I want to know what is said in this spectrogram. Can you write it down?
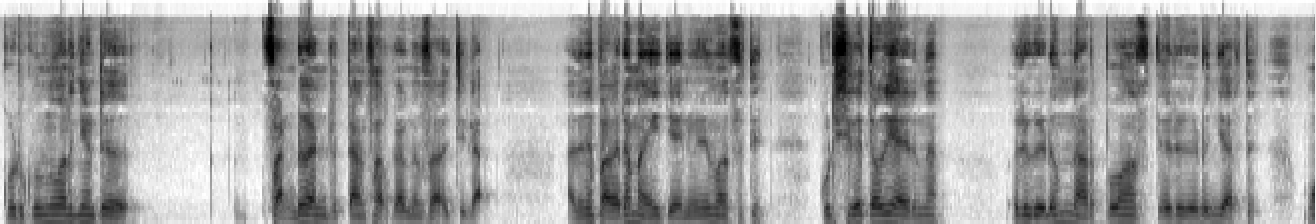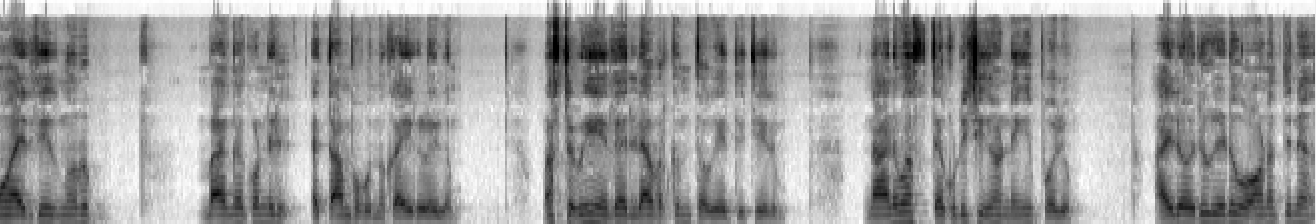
കൊടുക്കുമെന്ന് പറഞ്ഞിട്ട് ഫണ്ട് കണ്ടെത്താൻ സർക്കാരിന് സാധിച്ചില്ല. അതിന് പകരമായി ജനുവരി മാസത്തിൽ കുടിശ്ശിക തുകയായിരുന്ന ഒരു ഗഡും നടപ്പ് മാസത്തെ ഒരു ഗഡും ചേർത്ത് മൂവായിരത്തി ഇരുന്നൂറ് ബാങ്ക് അക്കൗണ്ടിൽ എത്താൻ പോകുന്നു കൈകളിലും. മസ്റ്ററിങ് ചെയ്ത് എല്ലാവർക്കും തുക എത്തിച്ചേരും. നാല് മാസത്തെ കുടിശ്ശിക ഉണ്ടെങ്കിൽ പോലും അതിലൊരു വീട് ഓണത്തിന്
